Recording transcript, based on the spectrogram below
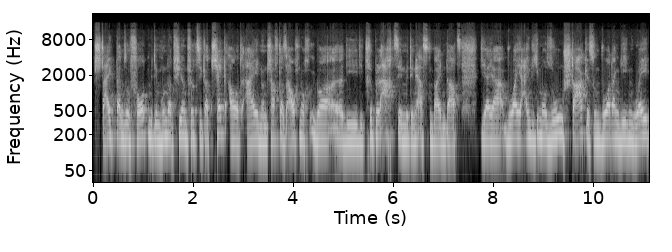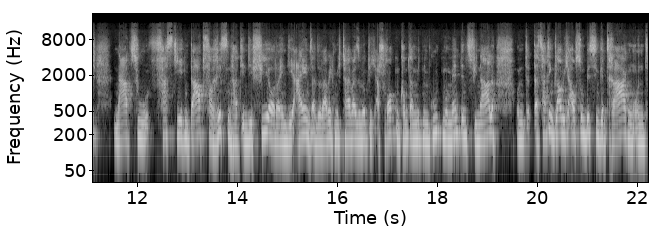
steigt dann sofort mit dem 144er Checkout ein und schafft das auch noch über äh, die, die Triple 18 mit den ersten beiden Darts, die er ja, wo er ja eigentlich immer so stark ist und wo er dann gegen Wade nahezu fast jeden Dart verrissen hat in die vier oder in die eins. Also da habe ich mich teilweise wirklich erschrocken, kommt dann mit einem guten Moment ins Finale. Und das hat ihn, glaube ich, auch so ein bisschen getragen. Und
